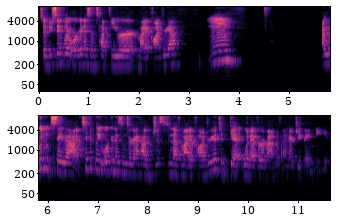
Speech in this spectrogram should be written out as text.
So do simpler organisms have fewer mitochondria? Mm, I wouldn't say that. Typically, organisms are going to have just enough mitochondria to get whatever amount of energy they need.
